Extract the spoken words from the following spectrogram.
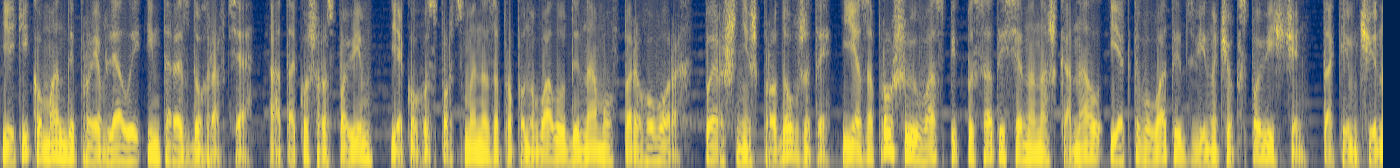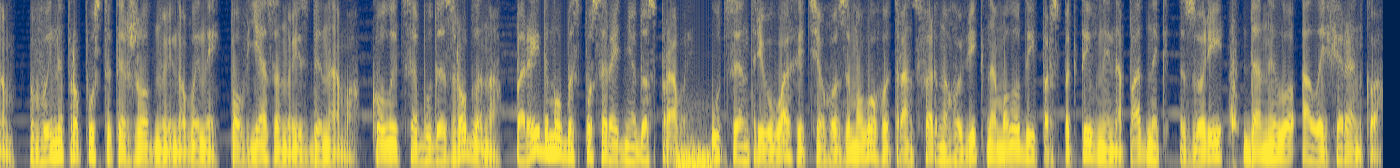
які команди проявляли інтерес до гравця, а також розповім, якого спортсмена запропонувало Динамо в переговорах. Перш ніж продовжити, я запрошую вас підписатися на наш канал і активувати дзвіночок сповіщень. Таким чином, ви не пропустите жодної новини, пов'язаної з Динамо. Коли це буде зроблено, перейдемо безпосередньо до справи. У центрі уваги цього зимового трансферного вікна молодий перспективний нападник зорі Данило Алефіренко.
